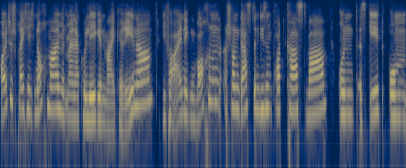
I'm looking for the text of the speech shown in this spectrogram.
Heute spreche ich nochmal mit meiner Kollegin Maike Rehner, die vor einigen Wochen schon Gast in diesem Podcast war. Und es geht um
